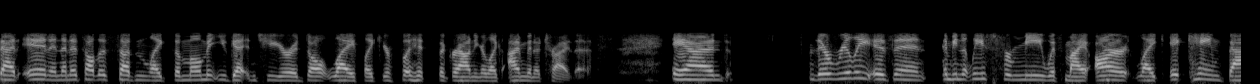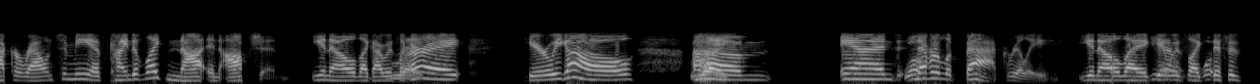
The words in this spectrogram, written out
that in and then it's all of a sudden like the moment you get into your adult life like your foot hits the ground and you're like i'm going to try this and there really isn't i mean at least for me with my art like it came back around to me as kind of like not an option you know like i was like all right here we go. Right. Um, and Well- never look back really. You know, like Yeah, it was like well- this is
